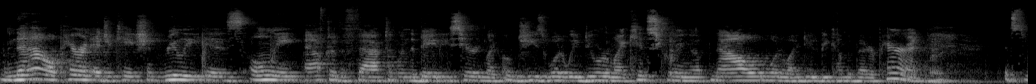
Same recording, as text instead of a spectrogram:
now parent education really is only after the fact and when the baby's here and like, oh geez, what do we do? Or my kid's screwing up now, what do I do to become a better parent? Right. It's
